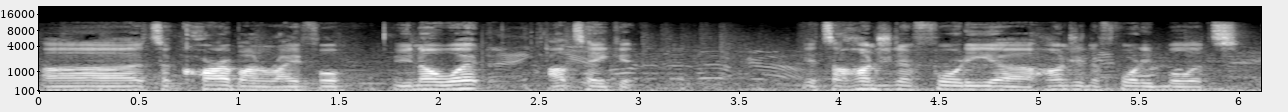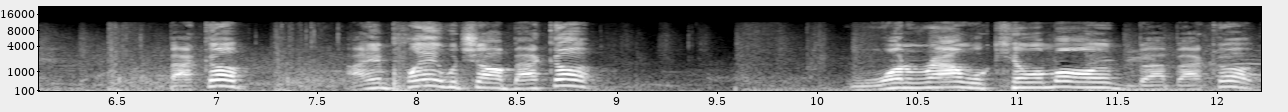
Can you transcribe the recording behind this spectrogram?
Uh, it's a carbine rifle. You know what? I'll take it. It's 140, uh, 140 bullets. Back up. I ain't playing with y'all. Back up. One round will kill them all. Ba back up.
